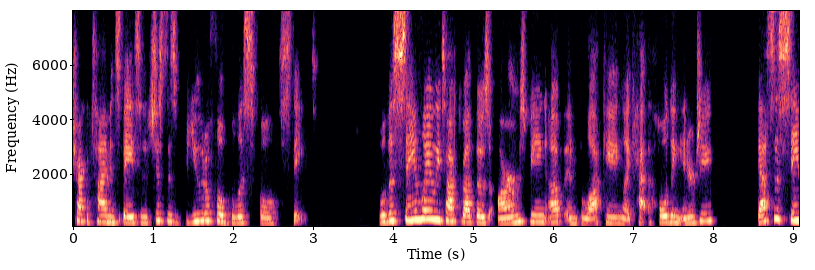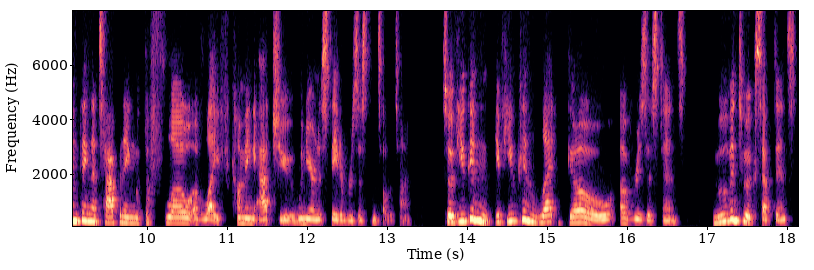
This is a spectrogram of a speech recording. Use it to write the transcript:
track of time and space. And it's just this beautiful, blissful state. Well, the same way we talked about those arms being up and blocking, like ha- holding energy, that's the same thing that's happening with the flow of life coming at you when you're in a state of resistance all the time. So if you can, if you can let go of resistance, move into acceptance,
